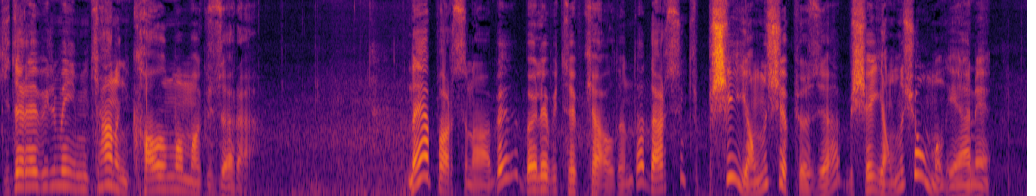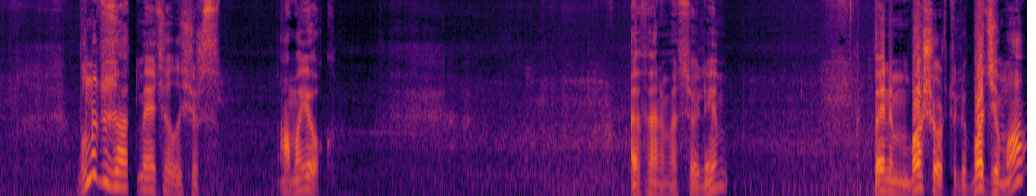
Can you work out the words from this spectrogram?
giderebilme imkanın kalmamak üzere. Ne yaparsın abi? Böyle bir tepki aldığında dersin ki bir şey yanlış yapıyoruz ya. Bir şey yanlış olmalı yani. Bunu düzeltmeye çalışırsın. Ama yok. Efendime söyleyeyim. Benim başörtülü bacıma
